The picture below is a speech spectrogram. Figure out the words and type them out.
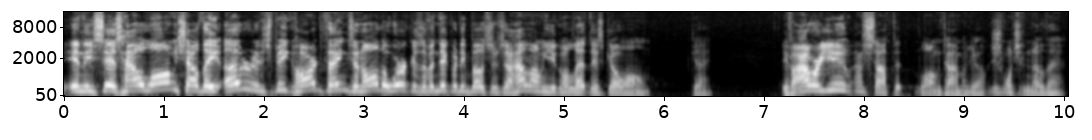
and he says, How long shall they utter and speak hard things and all the workers of iniquity boast and themselves? How long are you going to let this go on? Okay. If I were you, I'd stopped it a long time ago. I just want you to know that.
